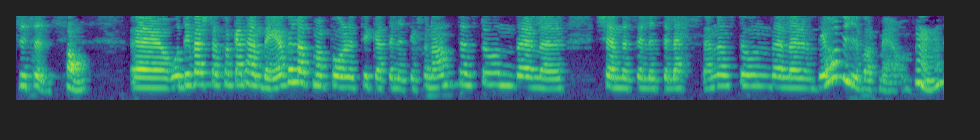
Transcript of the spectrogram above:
precis. Ja. Eh, och det värsta som kan hända är väl att man får tycka att det är lite genant en stund eller känner sig lite ledsen en stund. Eller, det har vi ju varit med om. Mm.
